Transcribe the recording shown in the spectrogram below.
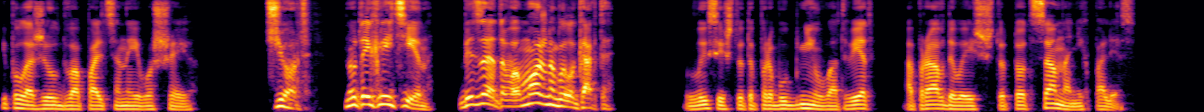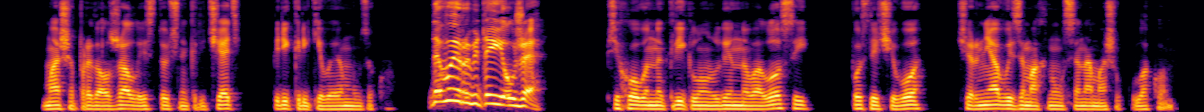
и положил два пальца на его шею. «Черт! Ну ты кретин! Без этого можно было как-то?» Лысый что-то пробубнил в ответ, оправдываясь, что тот сам на них полез. Маша продолжала источно кричать, перекрикивая музыку. «Да выруби ты ее уже!» психованно крикнул длинноволосый, после чего Чернявый замахнулся на Машу кулаком.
